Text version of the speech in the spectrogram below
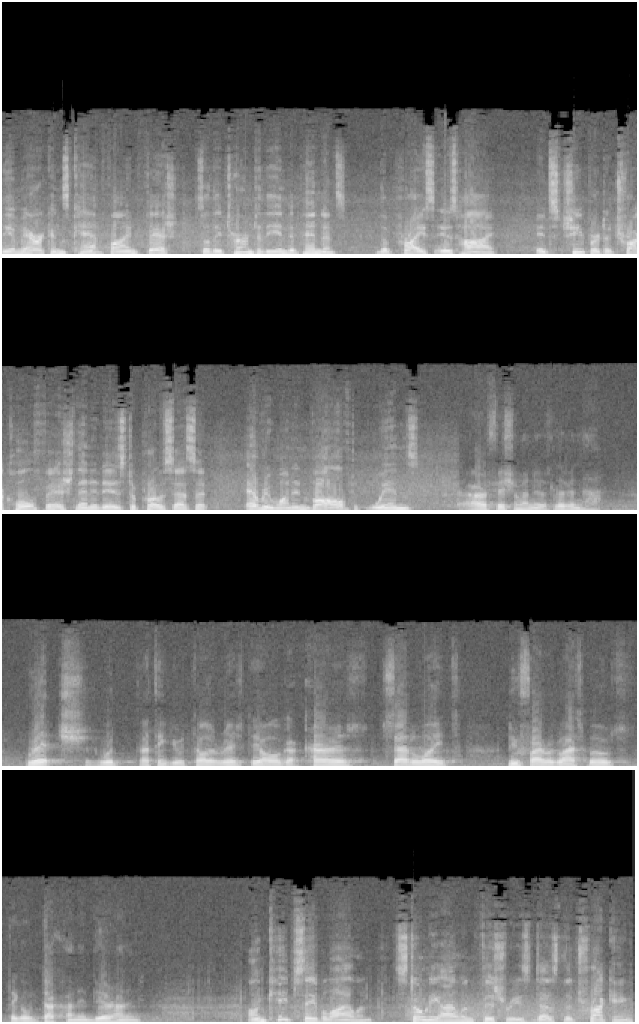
The Americans can't find fish, so they turn to the independents. The price is high. It's cheaper to truck whole fish than it is to process it. Everyone involved wins. Our fishermen is living rich, would I think you would call it rich. They all got cars, satellites, new fiberglass boats. They go duck hunting, deer hunting. On Cape Sable Island, Stony Island Fisheries does the trucking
